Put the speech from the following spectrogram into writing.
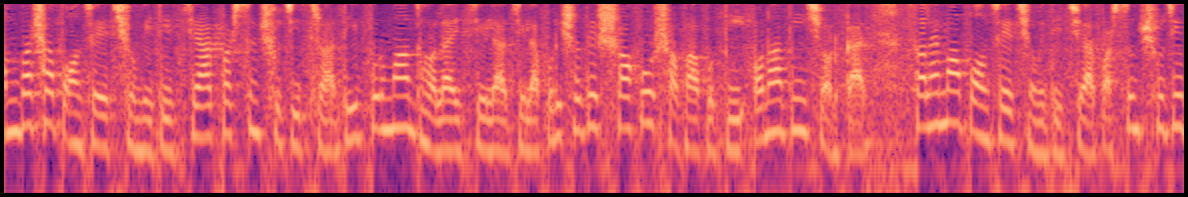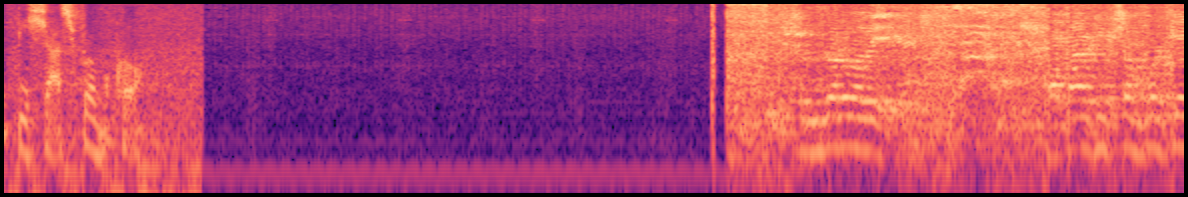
আমবাসা পঞ্চায়েত সমিতির চেয়ারপারসন সুচিত্রা দেববর্মা, ধলাই জেলা জেলা পরিষদের সহ সভাপতি, অনাদি সরকার, সালেমা পঞ্চায়েত সমিতির চেয়ারপারসন সুজিত বিশ্বাস প্রমুখ। সুন্দরভাবে অপারেটিভ সম্পর্কে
